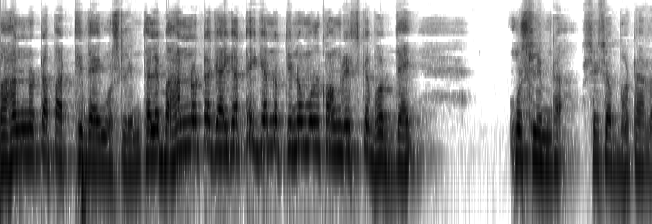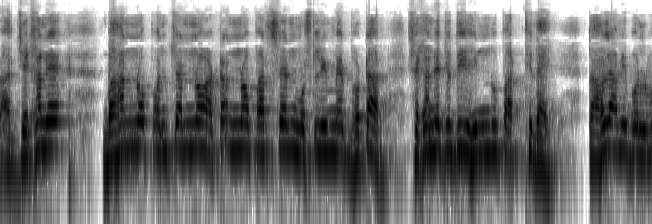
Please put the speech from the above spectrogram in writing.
বাহান্নটা প্রার্থী দেয় মুসলিম। তাহলে বাহান্নটা জায়গাতেই যেন তৃণমূল কংগ্রেসকে ভোট দেয় মুসলিমরা, সেসব ভোটাররা আর যেখানে বাহান্ন, পঞ্চান্ন, আটান্ন পার্সেন্ট মুসলিমের ভোটার, সেখানে যদি হিন্দু প্রার্থী দেয়, তাহলে আমি বলব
